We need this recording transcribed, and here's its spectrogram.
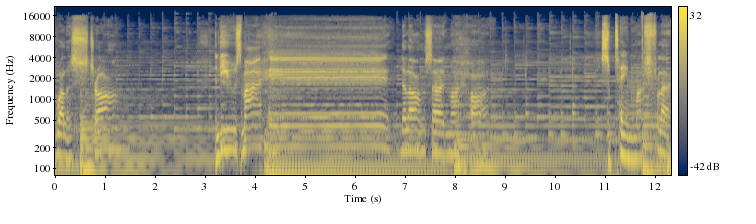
well as strong and use my head alongside my heart. So tame my flesh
